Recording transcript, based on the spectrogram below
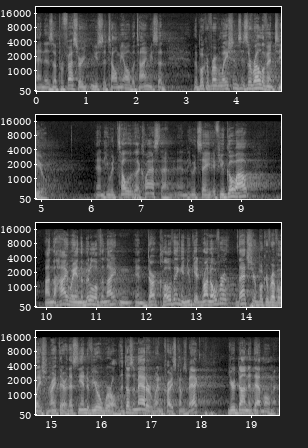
And as a professor used to tell me all the time, he said, The book of Revelations is irrelevant to you. And he would tell the class that. And he would say, If you go out on the highway in the middle of the night in, in dark clothing and you get run over, that's your book of Revelation right there. That's the end of your world. It doesn't matter when Christ comes back, you're done at that moment.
